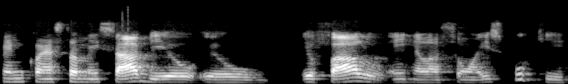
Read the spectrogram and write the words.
Quem me conhece também sabe, eu, eu, eu falo em relação a isso, por quê?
